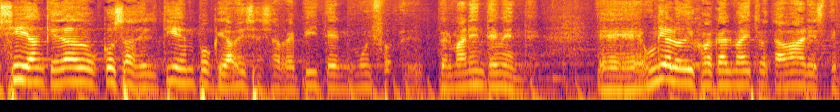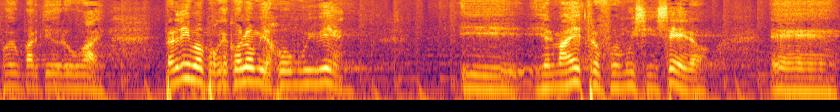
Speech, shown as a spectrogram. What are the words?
sí han quedado cosas del tiempo que a veces se repiten muy permanentemente. Eh, un día lo dijo acá el maestro Tavares después de un partido de Uruguay. Perdimos porque Colombia jugó muy bien. Y, y el maestro fue muy sincero. Eh,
